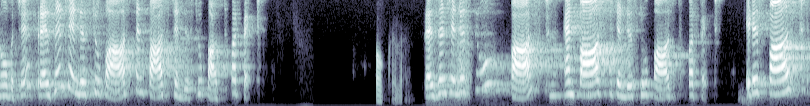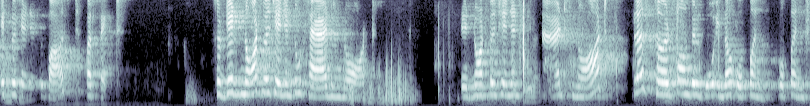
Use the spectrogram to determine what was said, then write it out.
No, bache. Eh, present changes to past and past changes to past perfect. Okay, ma'am. Present changes to past and past changes to past perfect. It is past, it will change into past perfect. So did not will change into had not. Did not will change into had not. Plus third form will go in the open, opened.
